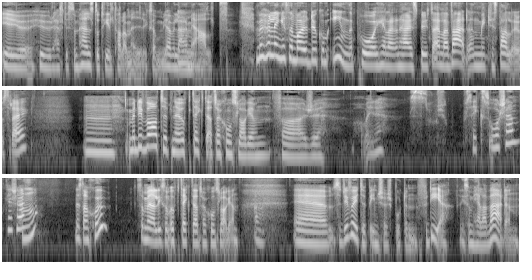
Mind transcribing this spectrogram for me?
är ju hur häftigt som helst och tilltalar mig. Liksom. Jag vill lära mig Mm. allt. Men hur länge sedan var det du kom in på hela den här spirituella världen med kristaller och sådär? Mm, men det var typ när jag upptäckte attraktionslagen för, vad är det? Sex år sedan kanske? Mm. Nästan sju. Som jag liksom upptäckte attraktionslagen. Eh, så det var ju typ inkörsporten för det, liksom hela världen.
